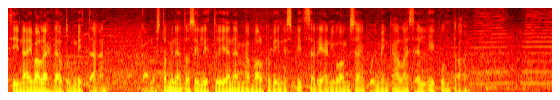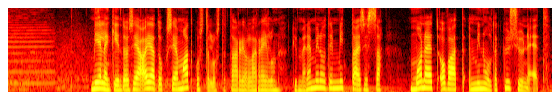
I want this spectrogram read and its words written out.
Siinä ei valehdeltu mitään. Kannustaminen tosi liittyi enemmän valkoviinispitserien juomiseen kuin minkäänlaiseen liikuntaan. Mielenkiintoisia ajatuksia matkustelusta tarjolla reilun 10 minuutin mittaisissa. Monet ovat minulta kysyneet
